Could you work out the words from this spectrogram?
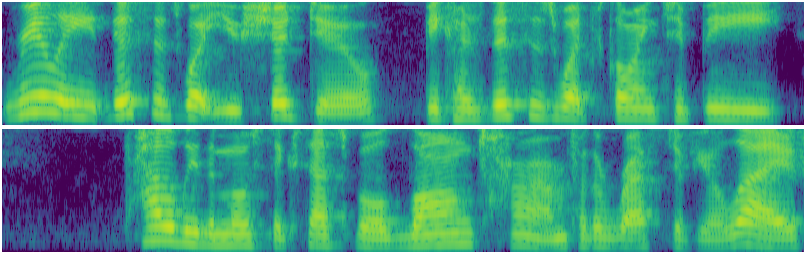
Really, this is what you should do because this is what's going to be probably the most successful long term for the rest of your life.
